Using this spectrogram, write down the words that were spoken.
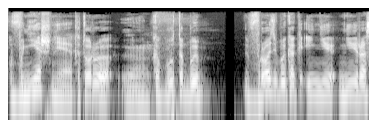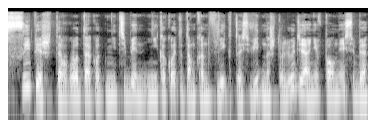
внешняя, которую как будто бы вроде бы как и не, не рассыпешь, так, вот так вот не тебе не какой-то там конфликт, то есть видно, что люди, они вполне себе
